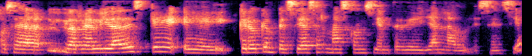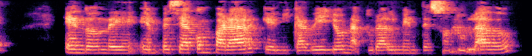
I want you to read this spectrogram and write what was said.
O sea, la realidad es que eh, creo que empecé a ser más consciente de ella en la adolescencia, en donde empecé a comparar que mi cabello naturalmente es ondulado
